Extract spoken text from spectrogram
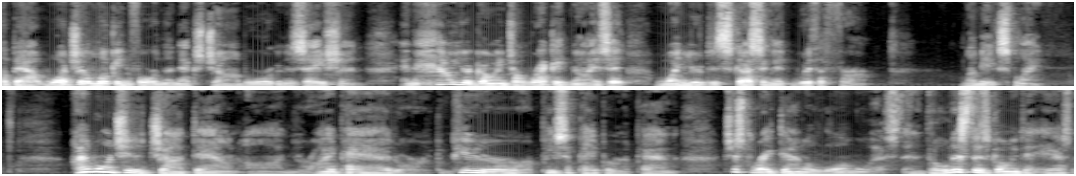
about what you're looking for in the next job or organization and how you're going to recognize it when you're discussing it with a firm. Let me explain. I want you to jot down on your iPad or computer or a piece of paper and a pen, just write down a long list. And the list is going to ask,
